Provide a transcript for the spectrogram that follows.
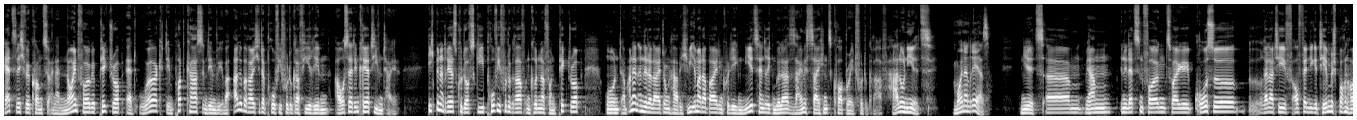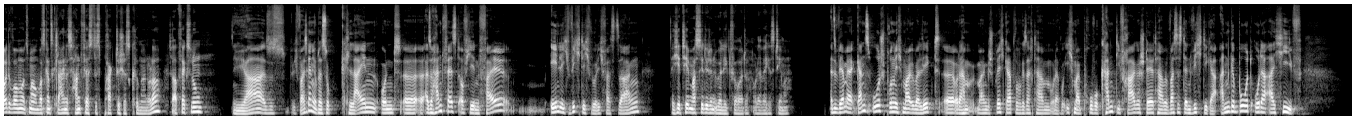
Herzlich willkommen zu einer neuen Folge Pick Drop at Work, dem Podcast, in dem wir über alle Bereiche der Profifotografie reden, außer dem kreativen Teil. Ich bin Andreas Kudowski, Profifotograf und Gründer von PickDrop und am anderen Ende der Leitung habe ich wie immer dabei den Kollegen Nils Hendrik Müller, seines Zeichens Corporate Fotograf. Hallo Nils. Moin Andreas. Nils, ähm, wir haben in den letzten Folgen zwei große, relativ aufwendige Themen besprochen. Heute wollen wir uns mal um was ganz Kleines, Handfestes, Praktisches kümmern, oder? Zur Abwechslung. Ja, also es, ich weiß gar nicht, ob das so klein und äh, also handfest auf jeden Fall ähnlich wichtig, würde ich fast sagen. Welche Themen hast du dir denn überlegt für heute oder welches Thema? Also wir haben ja ganz ursprünglich mal überlegt äh, oder haben mal ein Gespräch gehabt, wo wir gesagt haben oder wo ich mal provokant die Frage gestellt habe, was ist denn wichtiger, Angebot oder Archiv?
